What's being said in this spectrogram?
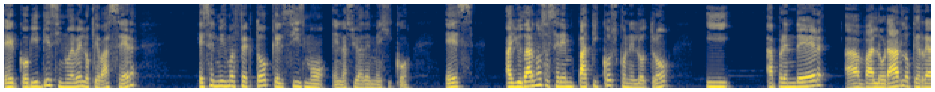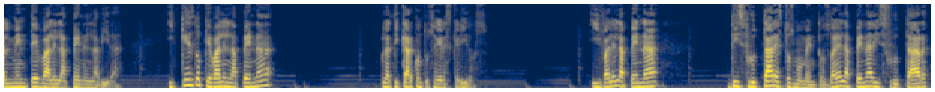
el COVID-19 lo que va a hacer es el mismo efecto que el sismo en la Ciudad de México. Es ayudarnos a ser empáticos con el otro y aprender a valorar lo que realmente vale la pena en la vida. ¿Y qué es lo que vale la pena? platicar con tus seres queridos. Y vale la pena disfrutar estos momentos, vale la pena disfrutar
